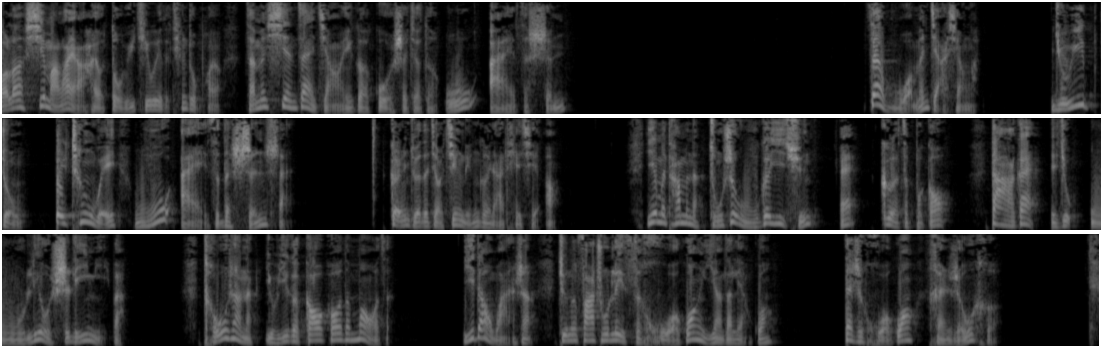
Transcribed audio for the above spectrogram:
好了，喜马拉雅还有斗鱼 TV 的听众朋友，咱们现在讲一个故事，叫做《五矮子神》。在我们家乡啊，有一种被称为“五矮子”的神山，个人觉得叫精灵更加贴切啊，因为他们呢总是五个一群，哎，个子不高，大概也就五六十厘米吧，头上呢有一个高高的帽子，一到晚上就能发出类似火光一样的亮光。但是火光很柔和，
